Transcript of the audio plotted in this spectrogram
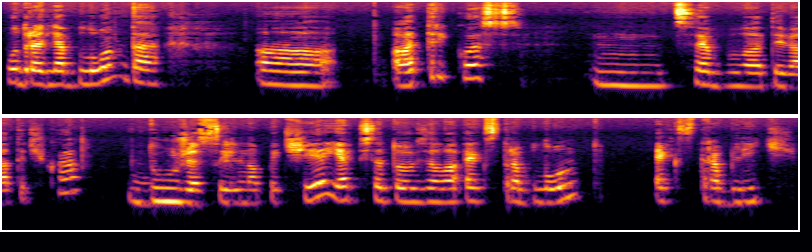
Пудра для блонда Атрікос. Це була дев'яточка. Дуже сильно пече. Я після того взяла екстра блонд, екстра бліч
